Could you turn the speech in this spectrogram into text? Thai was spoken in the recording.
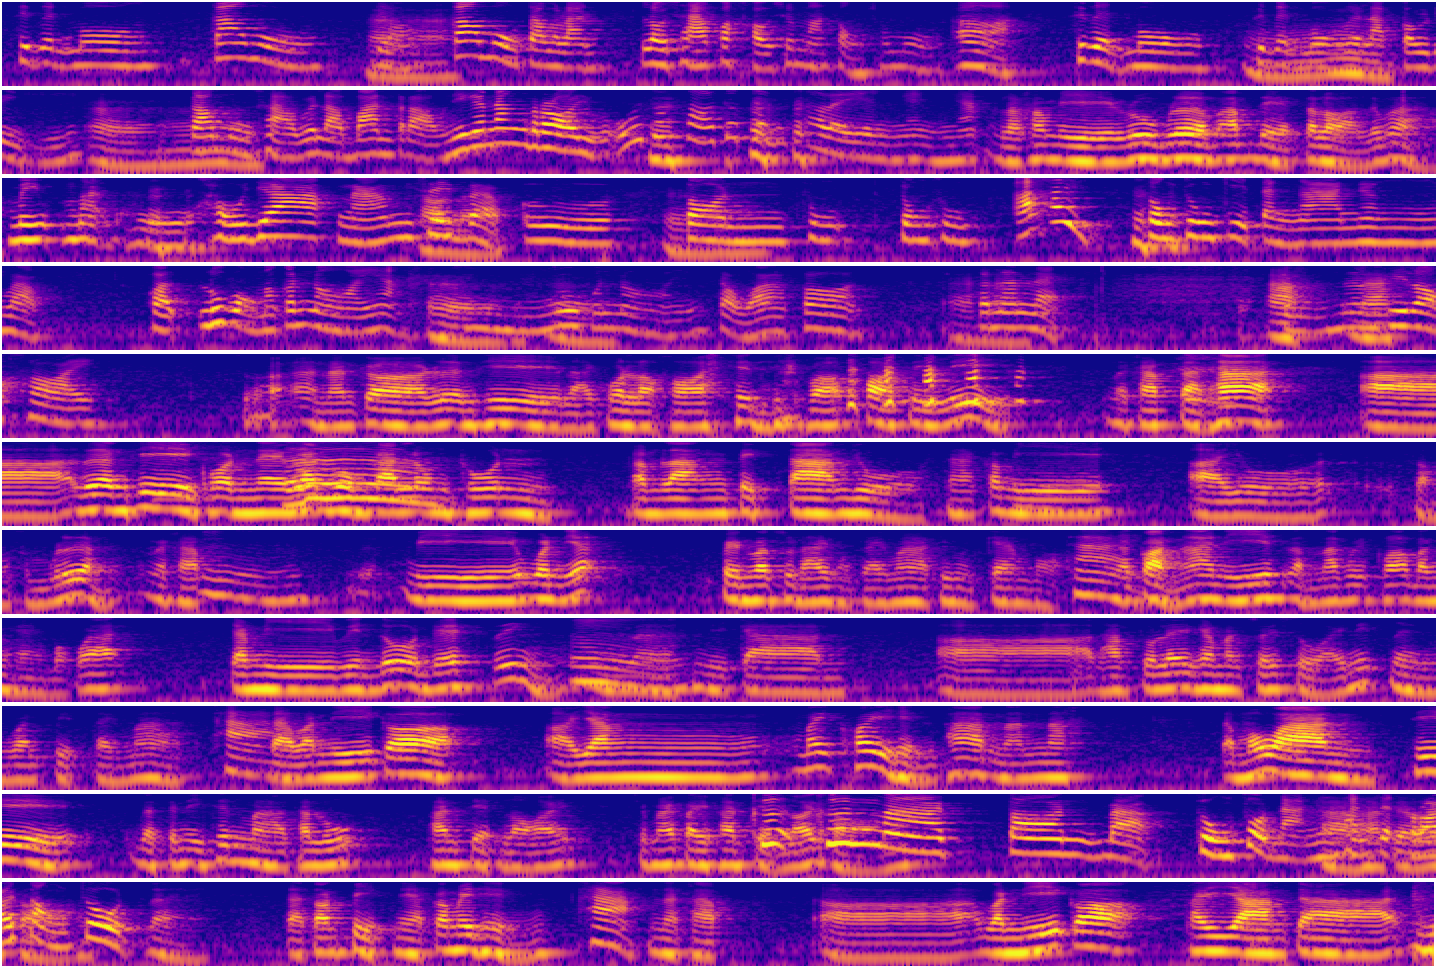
สิบเอ็ดโมงเก้าโมง เดี๋ยวอ่าเก้าโมงตามเวลาเราช้ากว่าเขาใช่ไหมสองชั่วโมงเออสิบเอ็ดโมงสิบเอ็ดโมงอืมเวลาเกาหลีเออเก้าโมงเช้าเวลาบ้านเรา นี่ก็นั่งรออยู่ว่าโอ้ยเจ้าสาวจะแต่งอะไรอย่างเงี้ยอย่างเงี้ยแล้วเขามีรูปเริ่มอัปเดตตลอดหรือเปล่าไม่ไม่โหเขายากนะ ไม่ใช่เอาเหรอแบบเออเออตอนซุงจงซุงอ้ายทรงจุงกีแต่งงานยังแบบกว่ารูปออกมาก็น้อยอะเออมรูปก็น้อย แต่ว่าก็อ่าฮะก็นั่นแหละอะเป็นเรื่องนะที่รอคอย ส่วนอันนั้นก็เรื่องที่หลายคนรอคอยโดยเฉพาะคอซีรีส์นะครับ แต่ถ้าอ่าเรื่องที่คนในแวดวงการลงทุนกำลังติดตามอยู่นะก็มีอ่าอยู่สองสามเรื่องนะครับอืมมีวันเนี้ยเป็นวันสุดท้ายของไตรมาสที่คุณแก้มบอกใช่แล้วก่อนหน้านี้สำนักวิเคราะห์บางแห่งบอกว่า จะมี Windows Dressing อืมนะมีการอ่าทำตัวเลขให้มันสวยๆ นิดหนึ่งวันปิดไตรมาสค่ะแต่วันนี้ก็อ่า ยังไม่ค่อยเห็นภาพนั้นนะ แต่เมื่อวานที่ดัชนีขึ้นมาทะลุ1,700ใช่ไหมไปขึ้น1,702ขึ้นมาตอนแบบสูงสุดอะ1,702จุดได้แต่ตอนปิดเนี่ยก็ไม่ถึงค่ะนะครับอ่าวันนี้ก็พยายามจะ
